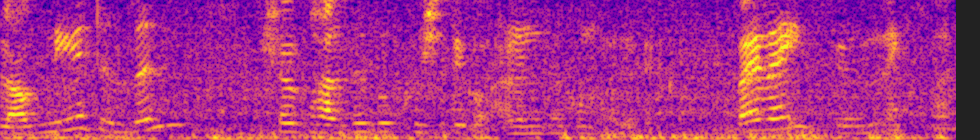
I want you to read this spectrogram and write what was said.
ব্লগ নিয়ে। টিল দেন সবাই ভালো থাকো, খুশি থেকো, আনন্দ থাকো, মজা থাকো। Bye bye see next one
